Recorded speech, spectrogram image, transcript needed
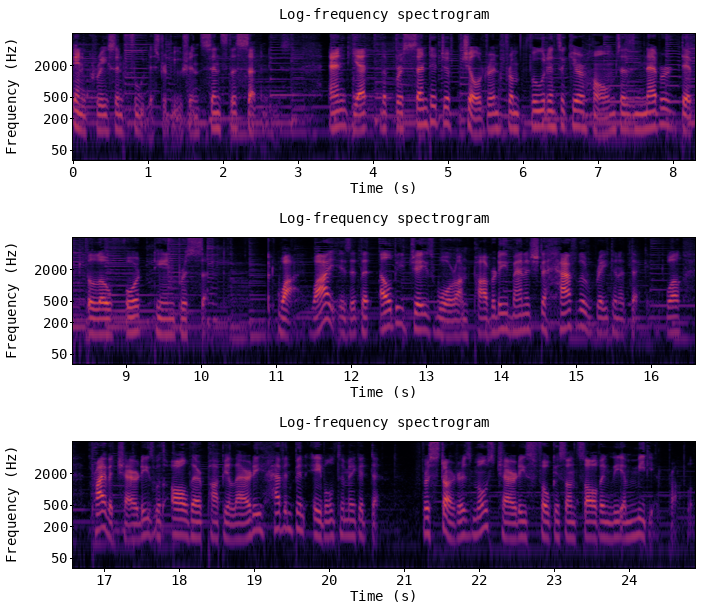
increase in food distribution since the 70s. And yet, the percentage of children from food insecure homes has never dipped below 14%. Why? Why is it that LBJ's war on poverty managed to halve the rate in a decade, while private charities, with all their popularity, haven't been able to make a dent? For starters, most charities focus on solving the immediate problem.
